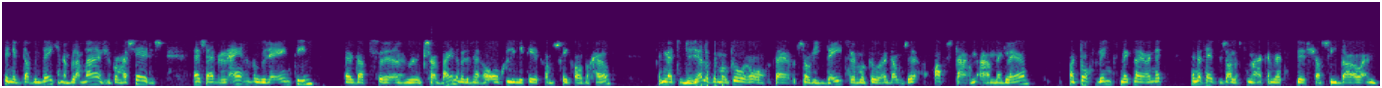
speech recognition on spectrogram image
vind ik dat een beetje een blamage voor Mercedes. En ze hebben een eigen Formule 1 team, uh, dat, ik zou bijna willen zeggen, ongelimiteerd kan beschikken over geld. En met dezelfde motoren ongetwijfeld, zo niet betere motoren dan ze afstaan aan McLaren. Maar toch wint McLaren het. En dat heeft dus alles te maken met de chassisbouw en,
